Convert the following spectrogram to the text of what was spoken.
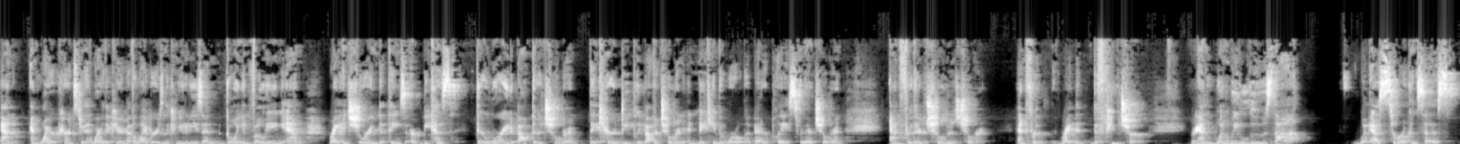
And, and why are parents doing it? Why are they caring about the libraries and the communities and going and voting and, right, ensuring that things are, because they're worried about their children. They care deeply about their children and making the world a better place for their children and for their children's children and for, right, the, the future. Right. And when we lose that, as Sorokin says,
